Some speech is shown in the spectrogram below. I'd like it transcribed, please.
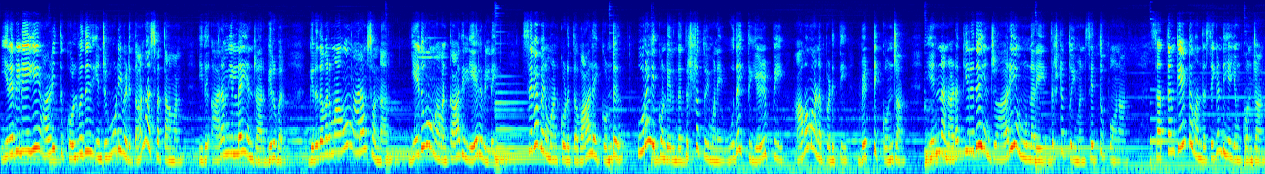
இரவிலேயே அழித்துக் கொள்வது என்று முடிவெடுத்தான் அஸ்வத்தாமன். இது அறம் இல்லை என்றார் கிருபர். கிருதவர்மாவும் அறம் சொன்னார். எதுவும் அவன் காதில் ஏறவில்லை. சிவபெருமான் கொடுத்த வாளை கொண்டு உறங்கிக் கொண்டிருந்த திருஷ்டத்துய்மனை உதைத்து எழுப்பி அவமானப்படுத்தி வெட்டி கொன்றான். என்ன நடக்கிறது என்று அறியும் முன்னரே திருஷ்டத்துய்மன் செத்து போனான். சத்தம் கேட்டு வந்த சிகண்டியையும் கொன்றான்.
